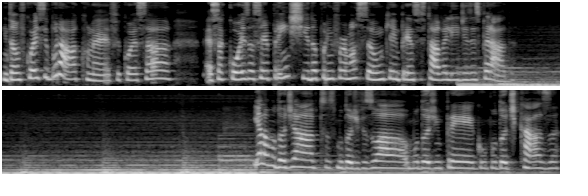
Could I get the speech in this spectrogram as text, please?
Então ficou esse buraco, né? Ficou essa essa coisa a ser preenchida por informação que a imprensa estava ali desesperada. E ela mudou de hábitos, mudou de visual, mudou de emprego, mudou de casa,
